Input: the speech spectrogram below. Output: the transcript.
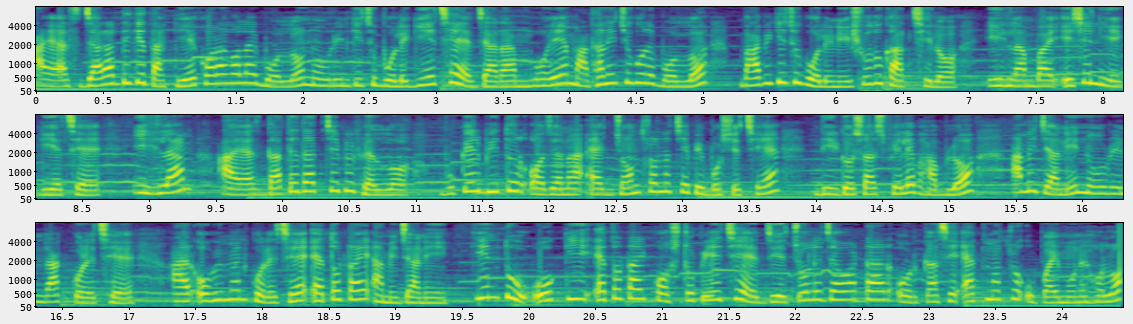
আয়াস যারার দিকে তাকিয়ে কড়া গলায় বলল, নৌরিন কিছু বলে গিয়েছে? যারা ভয়ে মাথা নিচু করে বলল, ভাবি কিছু বলেনি, শুধু কাঁদছিল। ইহলাম ভাই এসে নিয়ে গিয়েছে। ইহলাম আয়াস দাঁতে দাঁত চেপে ফেলল। বুকের ভিতর অজানা এক যন্ত্রণা চেপে বসেছে। দীর্ঘশ্বাস ফেলে ভাবল, আমি জানি নৌরিন রাগ করেছে আর অভিমান করেছে, এতটাই আমি জানি। কিন্তু ও কি এতটাই কষ্ট পেয়েছে যে চলে যাওয়াটার ওর কাছে একমাত্র উপায় মনে হলো?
